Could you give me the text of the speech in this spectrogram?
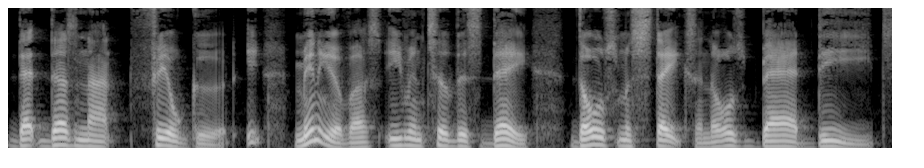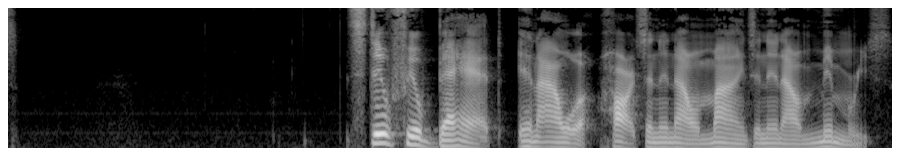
that does not feel good. Many of us, even to this day, those mistakes and those bad deeds still feel bad in our hearts and in our minds and in our memories.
